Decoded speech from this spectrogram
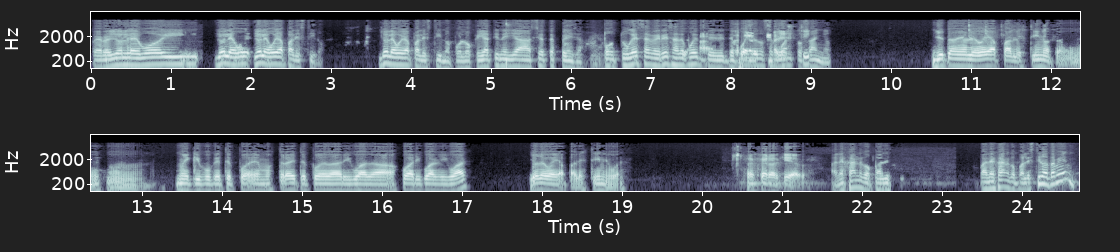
Pero yo le voy, yo le voy, yo le voy a Palestino. Yo le voy a Palestino, por lo que ya tiene ya cierta experiencia. Portuguesa regresa después de, después de no sé cuántos Palestino. años. Yo también le voy a Palestino también. Es un, un equipo que te puede demostrar y te puede dar igual a jugar igual a igual. Yo le voy a Palestino igual. La jerarquía. Alejandro, Pale- Alejandro, Palestino también.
